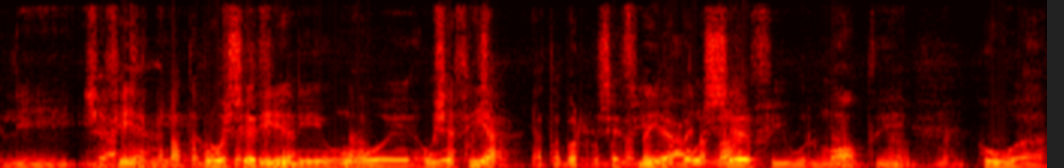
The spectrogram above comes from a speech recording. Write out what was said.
اللي شفيع يعتبر هو شافيني وهو نعم. هو شفيع يعتبر شفيع والشافي والمعطي نعم. نعم. نعم. هو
